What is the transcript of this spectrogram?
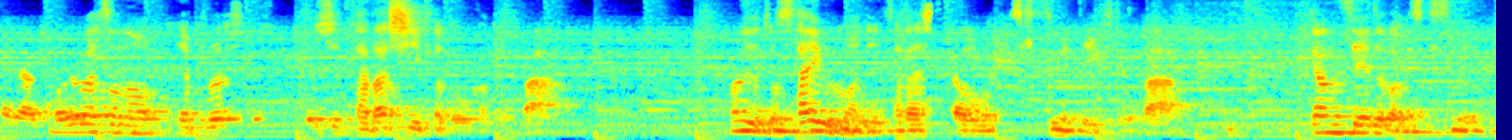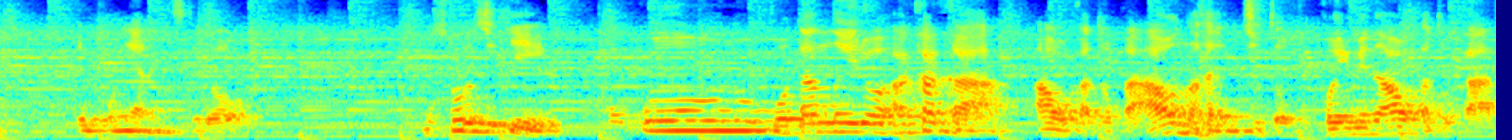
だからこれはそのやプロセスとして正しいかどうかとか、まずと細部まで正しさを突き詰めていくとか、一貫性とかを突き詰めていく方にあるんですけど、正直、ここのボタンの色赤か青かとか、青の中でもちょっと濃いめの青かとか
